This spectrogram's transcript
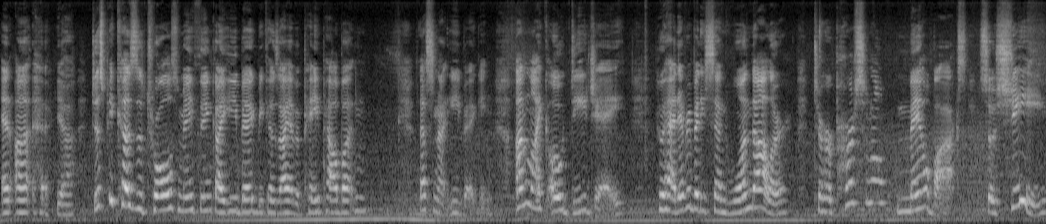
And uh, yeah, just because the trolls may think I e-beg because I have a PayPal button, that's not e-begging. Unlike ODJ, who had everybody send $1 to her personal mailbox so she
